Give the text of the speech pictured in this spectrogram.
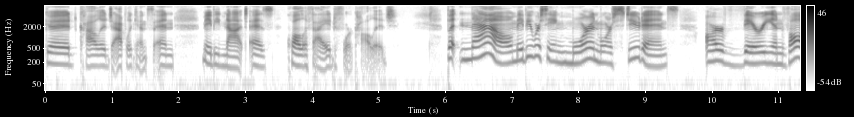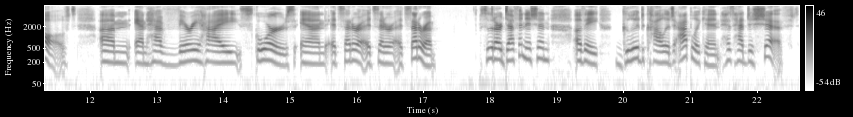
good college applicants and maybe not as qualified for college. But now, maybe we're seeing more and more students are very involved um, and have very high scores and et cetera, et cetera, et cetera. So that our definition of a good college applicant has had to shift,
